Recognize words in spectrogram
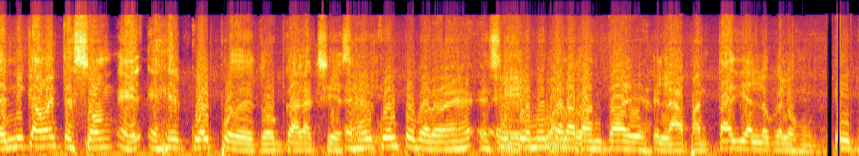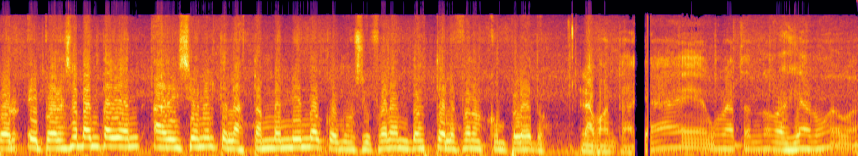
técnicamente son es, es el cuerpo de dos Galaxy S10. Es el cuerpo, pero es, es Eh, simplemente la pantalla. La pantalla es lo que los une. Y por, y por esa pantalla adicional te la están vendiendo como si fueran dos teléfonos completos. La pantalla es una tecnología nueva.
